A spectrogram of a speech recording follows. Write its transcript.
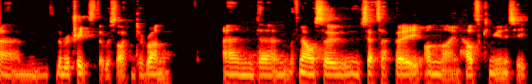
um, the retreats that we're starting to run. and um, we've now also set up a online health community.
